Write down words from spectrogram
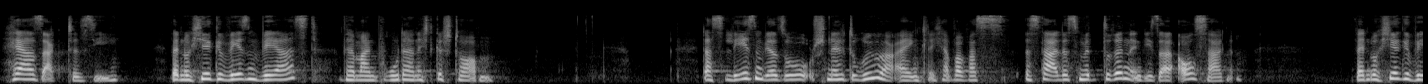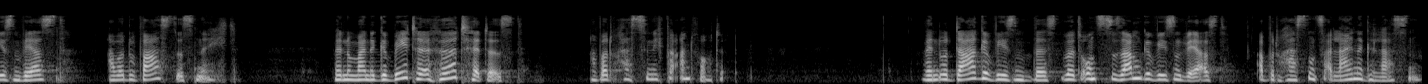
Herr, sagte sie, wenn du hier gewesen wärst, wäre mein Bruder nicht gestorben. Das lesen wir so schnell drüber eigentlich, aber was ist da alles mit drin in dieser Aussage? Wenn du hier gewesen wärst, aber du warst es nicht. Wenn du meine Gebete erhört hättest, aber du hast sie nicht beantwortet. Wenn du da gewesen bist, mit uns zusammen gewesen wärst, aber du hast uns alleine gelassen.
